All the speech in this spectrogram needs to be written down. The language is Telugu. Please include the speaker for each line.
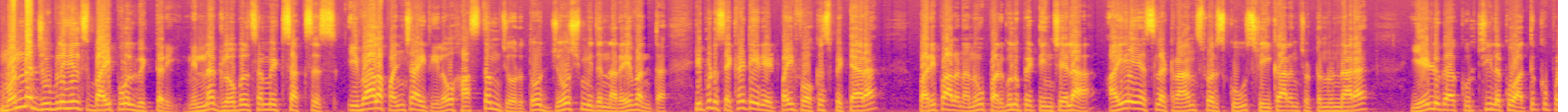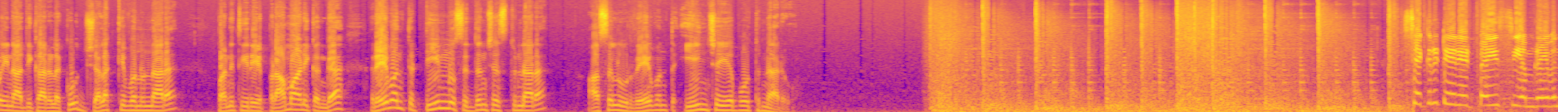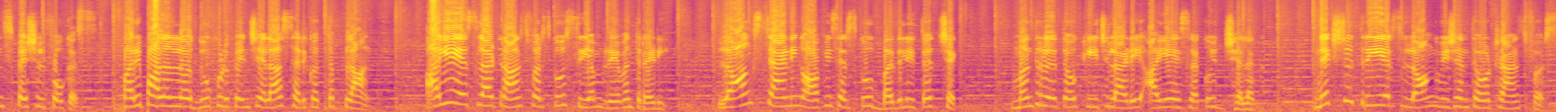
Speaker 1: మొన్న జూబ్లీహిల్స్ బైపోల్ విక్టరీ నిన్న గ్లోబల్ సమ్మిట్ సక్సెస్ ఇవాళ పంచాయతీలో హస్తం జోరుతో జోష్ మీదున్న రేవంత్ ఇప్పుడు సెక్రటేరియట్పై ఫోకస్ పెట్టారా? పరిపాలనను పరుగులు పెట్టించేలా ఐఏఎస్ల ట్రాన్స్ఫర్స్కు శ్రీకారం చుట్టనున్నారా? ఏళ్ళుగా కుర్చీలకు అతుక్కుపోయిన అధికారులకు జలక్కివ్వనున్నారా? పనితీరే ప్రామాణికంగా రేవంత్ టీంను సిద్ధం చేస్తున్నారా? అసలు రేవంత్ ఏం చేయబోతున్నారు?
Speaker 2: సెక్రటేరియట్ పై సీఎం రేవంత్ స్పెషల్ ఫోకస్. పరిపాలనలో దూకుడు పెంచేలా సరికొత్త ప్లాన్. ఐఏఎస్ ల ట్రాన్స్ఫర్స్కు CM Revanth ready. Long standing ఆఫీసర్స్కు బదిలీతో check. మంత్రులతో కీచులాడి ఐఏఎస్లకు ఝలక్. నెక్స్ట్ త్రీ ఇయర్స్ లాంగ్ విజన్తో ట్రాన్స్ఫర్స్.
